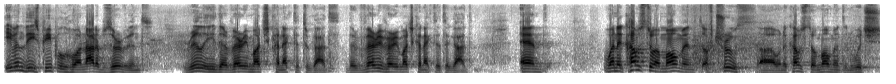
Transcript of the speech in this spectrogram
even these people who are not observant, really, they're very much connected to God. They're very, very much connected to God. And when it comes to a moment of truth, uh, when it comes to a moment in which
